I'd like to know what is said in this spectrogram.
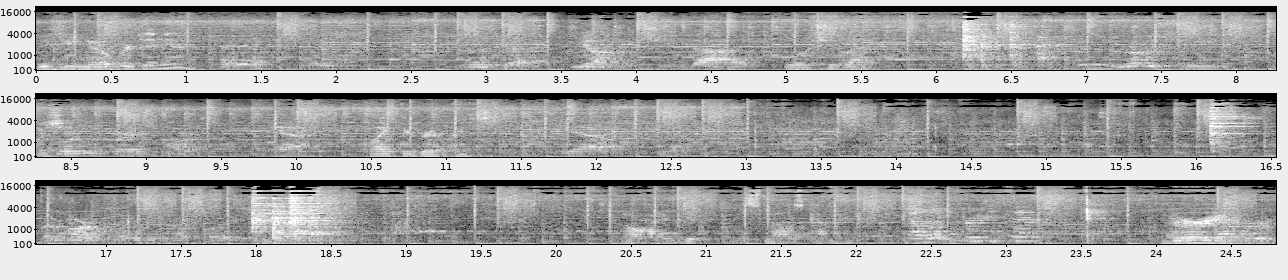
Did you know Virginia? I did. I was, I was uh, young when she died. What was she like? She was really sweet. Was she? She was very smart. Yeah. Like the Grimleys. Yeah. yeah. Her heart was always in that place. Oh, I get the smells coming. Now what fruit is this? Durian. I remember,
